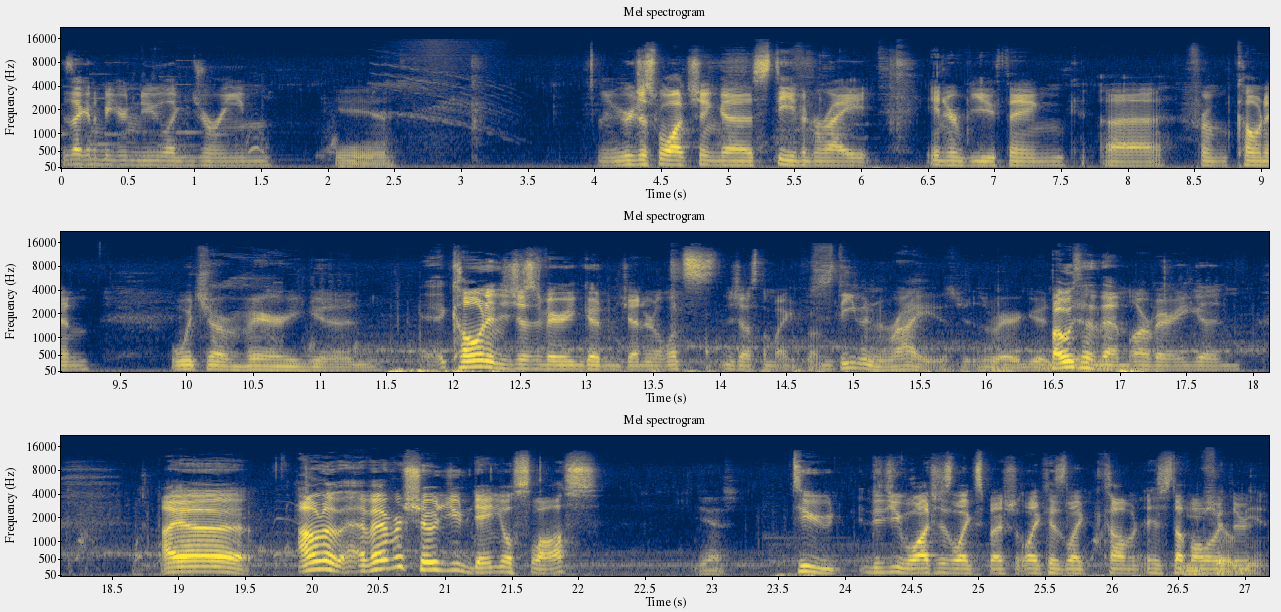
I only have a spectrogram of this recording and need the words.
is that gonna be your new like dream? Yeah. You're just watching a Steven Wright interview thing uh, from Conan. Which are very good. Conan is just very good in general. Let's adjust the microphone. Steven Wright is just very good. Both of them are very good. I uh I don't know. Have I ever showed you Daniel Sloss? Yes. Dude, did you watch his like special like his like comment his stuff You all the way showed through? me it.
